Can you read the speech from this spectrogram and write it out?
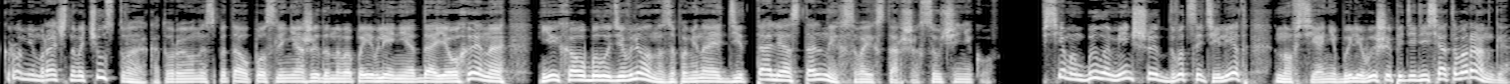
Кроме мрачного чувства, которое он испытал после неожиданного появления Охена, Юйхао был удивлен, запоминая детали остальных своих старших соучеников. Всем им было меньше 20 лет, но все они были выше 50 ранга.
